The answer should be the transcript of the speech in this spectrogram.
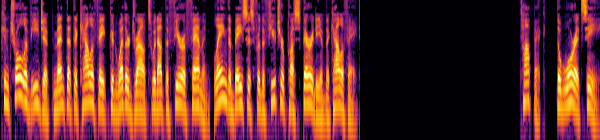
Control of Egypt meant that the caliphate could weather droughts without the fear of famine, laying the basis for the future prosperity of the caliphate. The war at sea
